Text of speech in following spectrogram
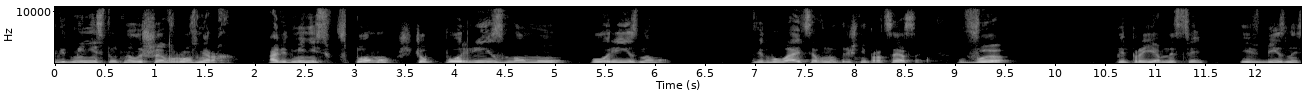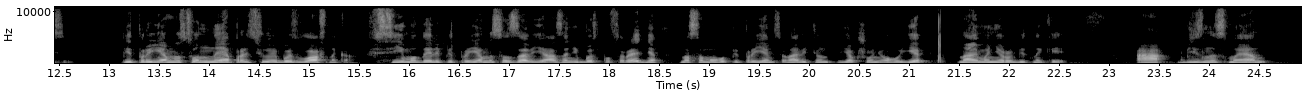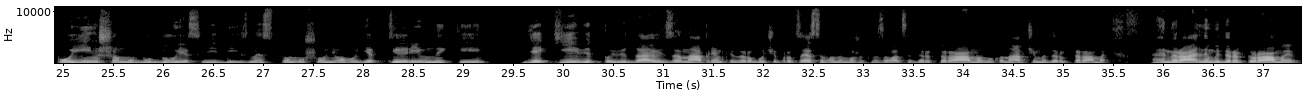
Відмінність тут не лише в розмірах, а відмінність в тому, що по-різному, по-різному відбуваються внутрішні процеси в підприємництві і в бізнесі. Підприємництво не працює без власника. Всі моделі підприємництва зав'язані безпосередньо на самого підприємця, навіть якщо у нього є наймані робітники. А бізнесмен по-іншому будує свій бізнес, тому що у нього є керівники, які відповідають за напрямки, за робочі процеси. Вони можуть називатися директорами, виконавчими директорами, генеральними директорами,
